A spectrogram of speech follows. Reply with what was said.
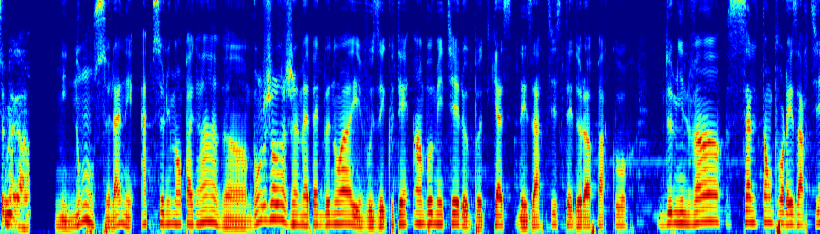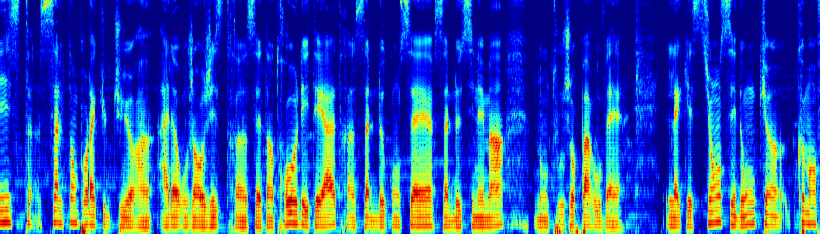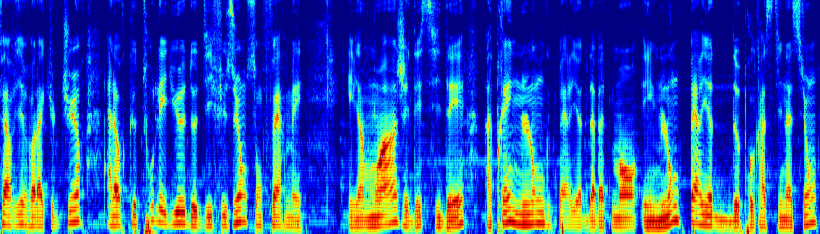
C'est pas grave. Mais non, cela n'est absolument pas grave. Bonjour, je m'appelle Benoît et vous écoutez Un beau métier, le podcast des artistes et de leur parcours. 2020, sale temps pour les artistes, sale temps pour la culture. À l'heure où j'enregistre cette intro, les théâtres, salles de concert, salles de cinéma n'ont toujours pas rouvert. La question, c'est donc euh, comment faire vivre la culture alors que tous les lieux de diffusion sont fermés? Eh bien moi, j'ai décidé, après une longue période d'abattement et une longue période de procrastination,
